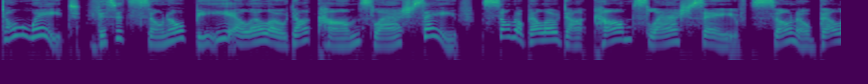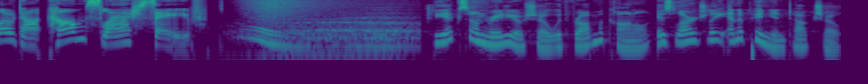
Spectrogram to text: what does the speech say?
Don't wait. Visit sonobello.com slash save. sonobello.com slash save. sonobello.com slash save. The X Zone Radio Show with Rob McConnell is largely an opinion talk show.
